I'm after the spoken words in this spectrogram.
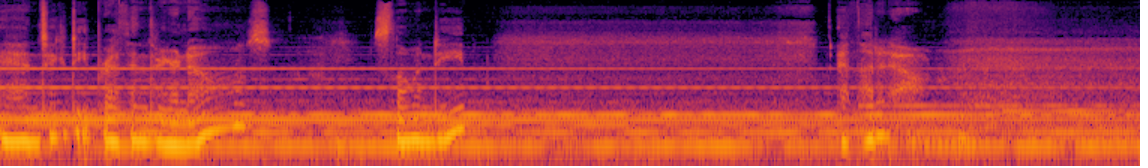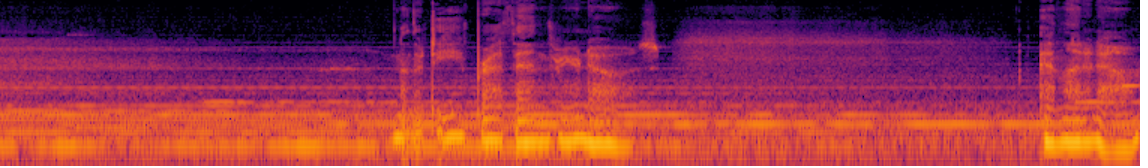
And take a deep breath in through your nose, slow and deep, let it out. Another deep breath in through your nose, and let it out.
